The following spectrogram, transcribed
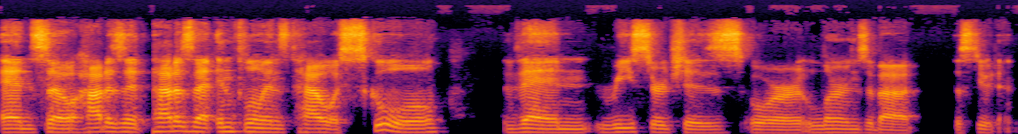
And so how does it how does that influence how a school then researches or learns about the student?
